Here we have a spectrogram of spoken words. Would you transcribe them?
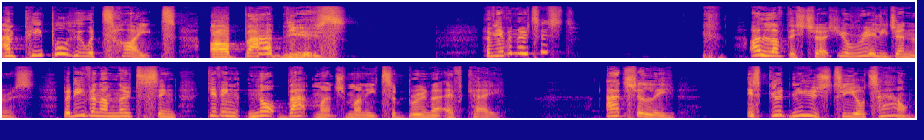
And people who are tight are bad news. Have you ever noticed? I love this church. You're really generous. But even I'm noticing giving not that much money to Bryne FK actually is good news to your town.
